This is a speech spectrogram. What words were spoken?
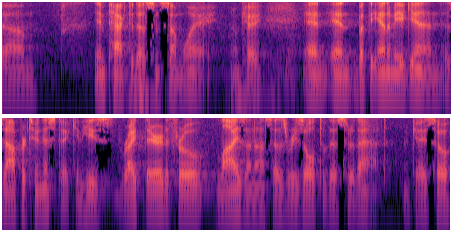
um, impacted us in some way. Okay, and and but the enemy again is opportunistic, and he's right there to throw lies on us as a result of this or that. Okay, so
